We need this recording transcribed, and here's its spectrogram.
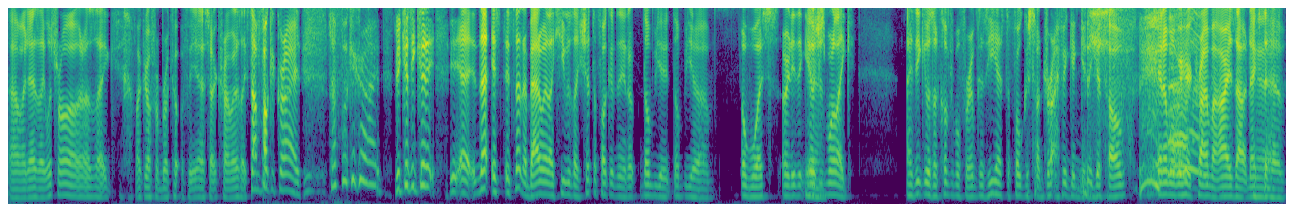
Uh, my dad's like, "What's wrong?" And I was like, "My girlfriend broke up with me." And I started crying. I was like, "Stop fucking crying! Stop fucking crying!" Because he couldn't. Uh, not, it's it's not in a bad way. Like he was like, "Shut the fuck up! Don't, don't be a, don't be a, a wuss or anything." It was just more like, I think it was uncomfortable for him because he has to focus on driving and getting us home, and I'm over here crying my eyes out next to him,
